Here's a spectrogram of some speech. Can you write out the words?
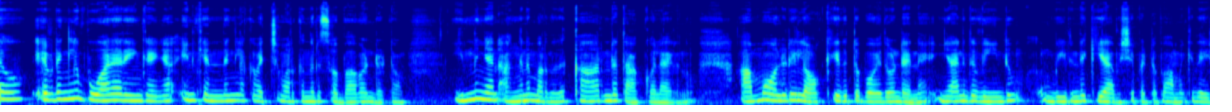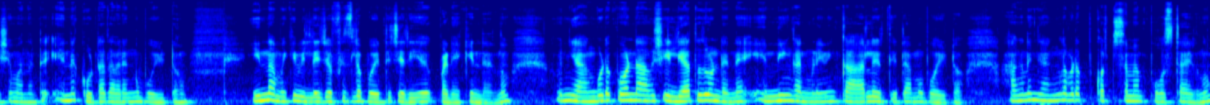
ഹലോ. എവിടെയെങ്കിലും പോകാൻ അറിയും കഴിഞ്ഞാൽ എനിക്ക് എന്തെങ്കിലുമൊക്കെ വെച്ച് മറക്കുന്നൊരു സ്വഭാവം ഉണ്ട് കേട്ടോ ഇന്ന് ഞാൻ അങ്ങനെ മറന്നത് കാറിന്റെ താക്കോലായിരുന്നു. അമ്മ ഓൾറെഡി ലോക്ക് ചെയ്തിട്ട് പോയതുകൊണ്ട് തന്നെ ഞാനിത് വീണ്ടും വീടിന്റെ കീ ആവശ്യപ്പെട്ടപ്പോൾ അമ്മയ്ക്ക് ദേഷ്യം വന്നിട്ട് എന്നെ കൂട്ടാതെ അവരങ്ങ് പോയിട്ടോ ഇന്ന് അമ്മയ്ക്ക് വില്ലേജ് ഓഫീസിൽ പോയിട്ട് ചെറിയ പണിയൊക്കെ ഉണ്ടായിരുന്നു അപ്പം ഞാൻ കൂടെ പോകേണ്ട ആവശ്യം ഇല്ലാത്തത് കൊണ്ട് തന്നെ എന്നെയും കൺമണിനെയും കാറിലിരുത്തിയിട്ട് അമ്മ പോയിട്ടോ. അങ്ങനെ ഞങ്ങളവിടെ കുറച്ച് സമയം പോസ്റ്റായിരുന്നു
